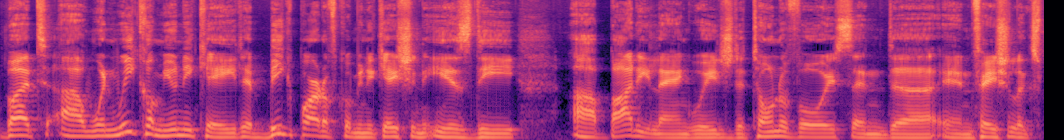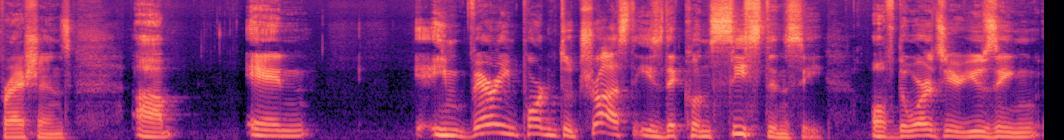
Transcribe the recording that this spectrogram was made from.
but uh, when we communicate, a big part of communication is the uh, body language, the tone of voice, and uh, and facial expressions. Um, and in, very important to trust is the consistency of the words you're using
